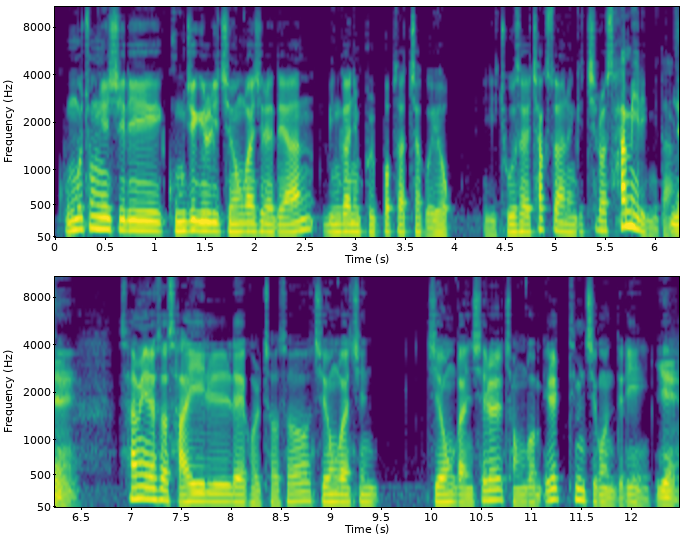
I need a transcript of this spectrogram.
국무총리실이 공직윤리 지원관실에 대한 민간인 불법 사착 의혹 이 조사에 착수하는 게 7월 3일입니다. 네. 3일에서 4일에 걸쳐서 지원관실 지원관실 점검 1팀 직원들이 예.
